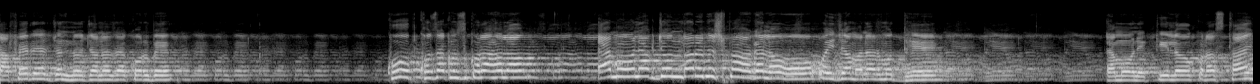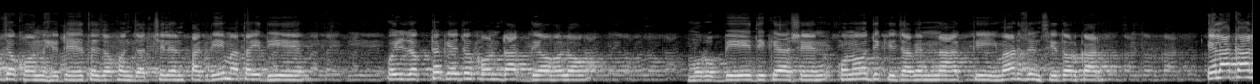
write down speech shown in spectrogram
কাফের জন্য জানাজা করবে। খুব খোঁজাখুঁজ করা হলো। এমন একজন দরবেশ পাওয়া গেল ওই জামানার মধ্যে। এমন একটি লোক রাস্তায় যখন হেঁটে হেঁটে যখন যাচ্ছিলেন পাগড়ি মাথায় দিয়ে, ওই লোকটাকে যখন ডাক দেওয়া হলো, মুরব্বী এদিকে আসেন, কোনো দিকে যাবেন না, একটি ইমার্জেন্সি দরকার। এলাকার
